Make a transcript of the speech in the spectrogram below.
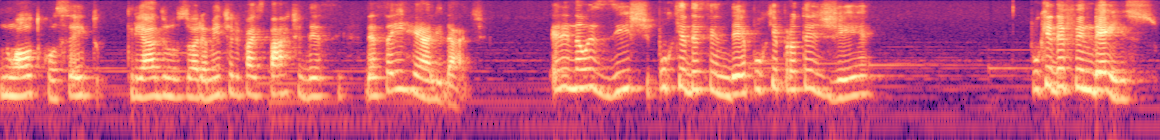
no autoconceito criado ilusoriamente, ele faz parte desse, dessa irrealidade. Ele não existe. Por que defender? Por que proteger? Por que defender isso?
